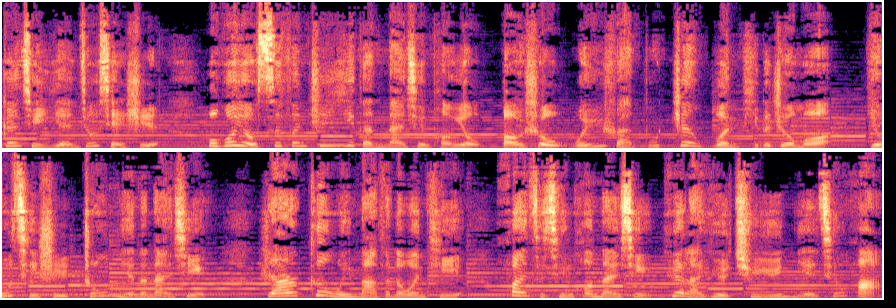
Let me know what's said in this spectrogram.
根据研究显示，我国有四分之一的男性朋友饱受微软不振问题的折磨，尤其是中年的男性。然而，更为麻烦的问题，患此情况男性越来越趋于年轻化。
